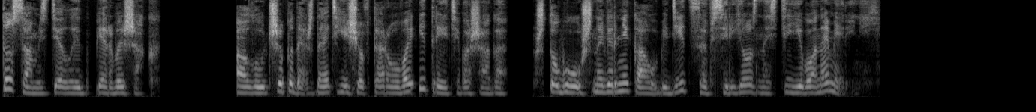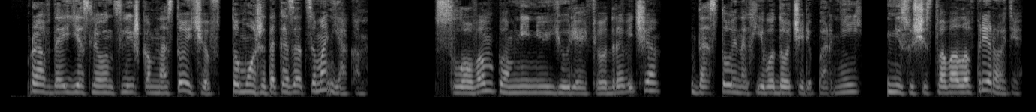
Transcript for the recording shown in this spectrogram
то сам сделает первый шаг. А лучше подождать еще второго и третьего шага, чтобы уж наверняка убедиться в серьезности его намерений. Правда, если он слишком настойчив, то может оказаться маньяком. Словом, по мнению Юрия Федоровича, достойных его дочери парней не существовало в природе,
